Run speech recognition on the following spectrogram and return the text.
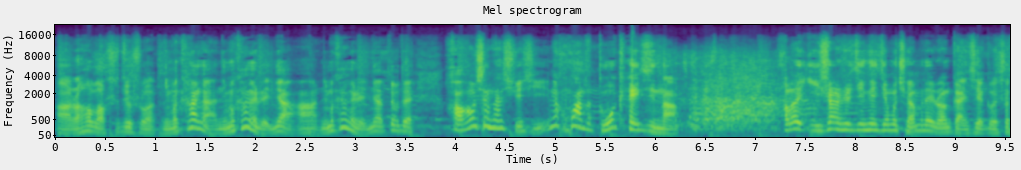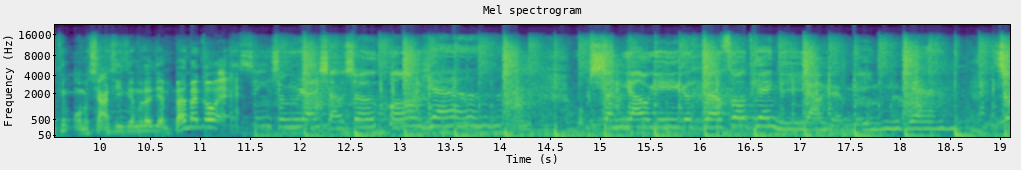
啊。然后老师就说：“你们看看，你们看看人家啊，你们看看人家，对不对？好好向他学习，那画的多开心呐！” 好了，以上是今天节目全部内容，感谢各位收听，我们下期节目再见，拜拜，各位。心中燃烧着火焰，我不想要一个和昨天一样的明天，就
